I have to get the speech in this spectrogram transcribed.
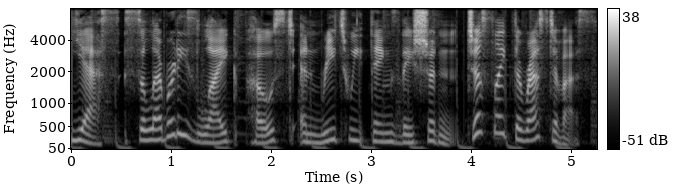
Yes, celebrities like, post, and retweet things they shouldn't, just like the rest of us,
